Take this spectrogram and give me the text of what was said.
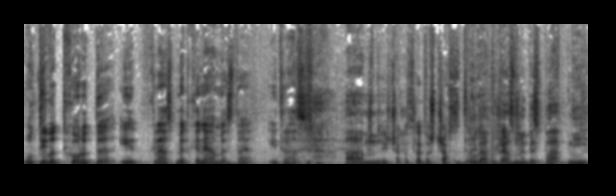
отиват хората и в крайна сметка няма места и трябва да си... Ам, Ще изчакат следващ час. Когато казваме безплатни,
